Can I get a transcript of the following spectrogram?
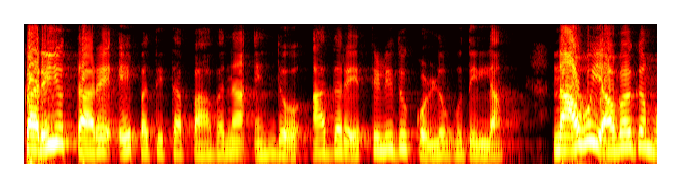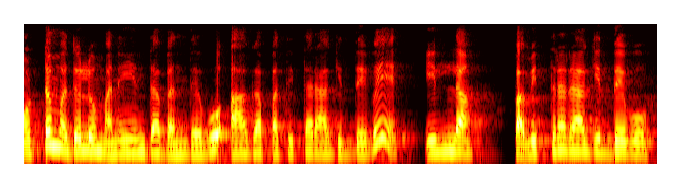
ಕರೆಯುತ್ತಾರೆ, ಏ ಪತಿತ ಪಾವನ ಎಂದು, ಆದರೆ ತಿಳಿದುಕೊಳ್ಳುವುದಿಲ್ಲ. ನಾವು ಯಾವಾಗ ಮೊಟ್ಟ ಮೊದಲು ಮನೆಯಿಂದ ಬಂದೆವು, ಆಗ ಪತಿತರಾಗಿದ್ದೇವೆ? ಇಲ್ಲ, ಪವಿತ್ರರಾಗಿದ್ದೆವು.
